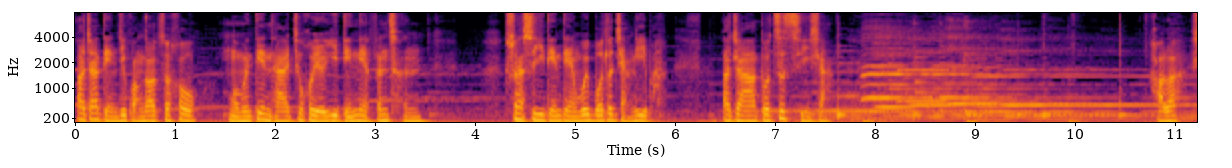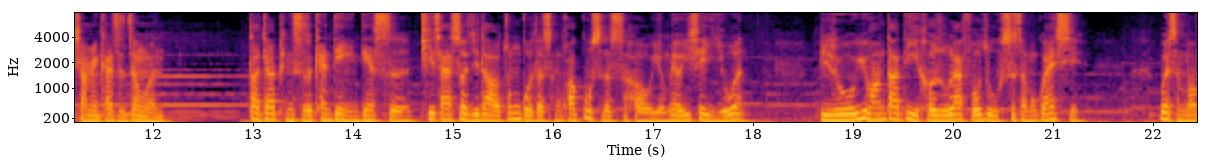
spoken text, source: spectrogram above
大家点击广告之后，我们电台就会有一点点分成，算是一点点微薄的奖励吧，大家多支持一下。好了，下面开始正文。大家平时看电影、电视，题材涉及到中国的神话故事的时候，有没有一些疑问？比如玉皇大帝和如来佛祖是什么关系？为什么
